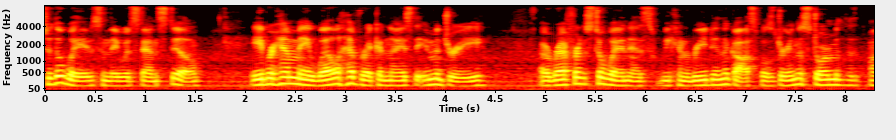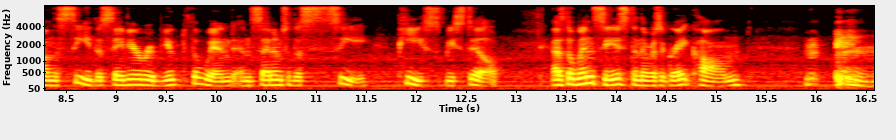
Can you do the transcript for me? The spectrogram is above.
to the waves and they would stand still. Abraham may well have recognized the imagery a reference to when, as we can read in the Gospels, during the storm the, on the sea, the Savior rebuked the wind and said unto the sea, Peace, be still. As the wind ceased and there was a great calm,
